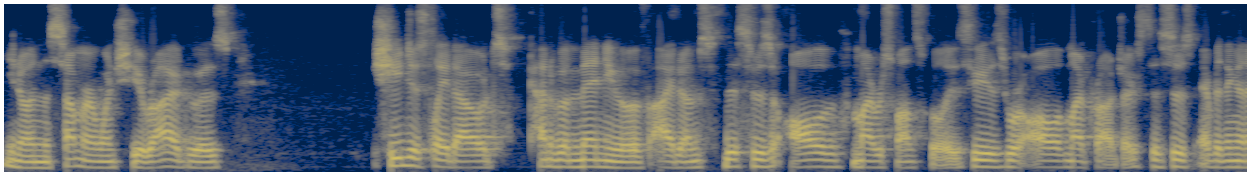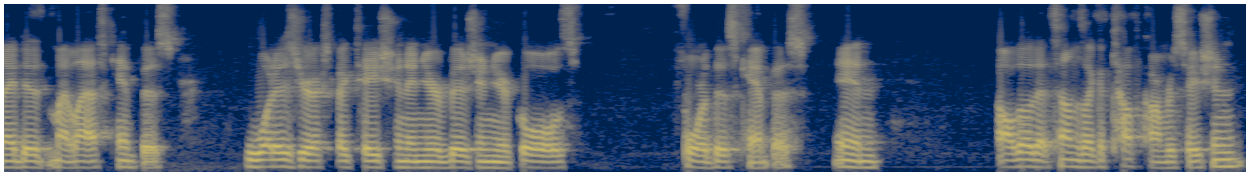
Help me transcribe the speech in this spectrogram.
you know in the summer when she arrived was she just laid out kind of a menu of items. This was all of my responsibilities. These were all of my projects. This is everything that I did at my last campus. What is your expectation and your vision, your goals for this campus? And although that sounds like a tough conversation,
